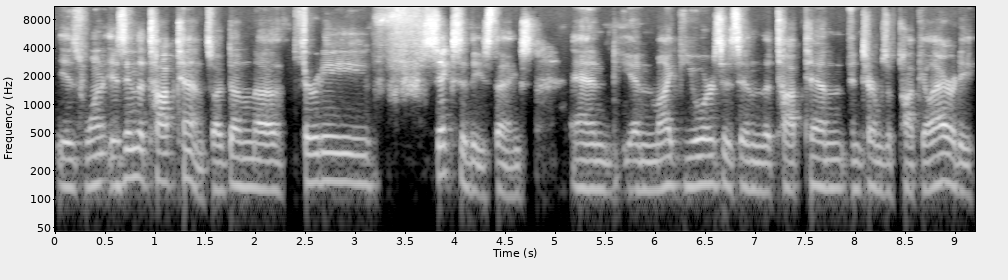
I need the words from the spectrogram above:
is one is in the top ten. So I've done uh, thirty six of these things, and and Mike, yours is in the top ten in terms of popularity.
